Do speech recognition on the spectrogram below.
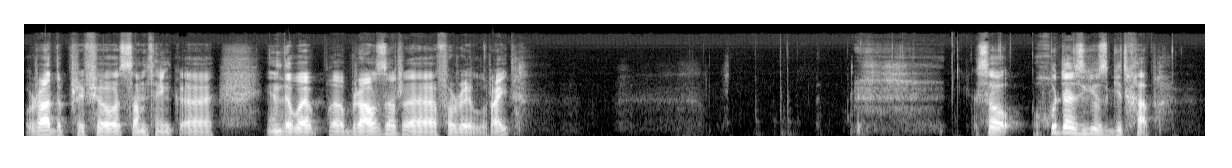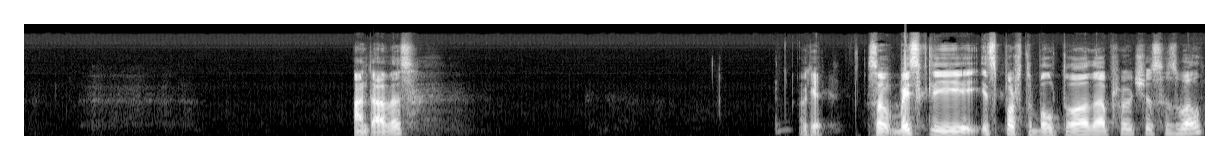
rather prefer something uh, in the web uh, browser uh, for real, right? So who does use GitHub? And others? Okay, so basically it's portable to other approaches as well.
